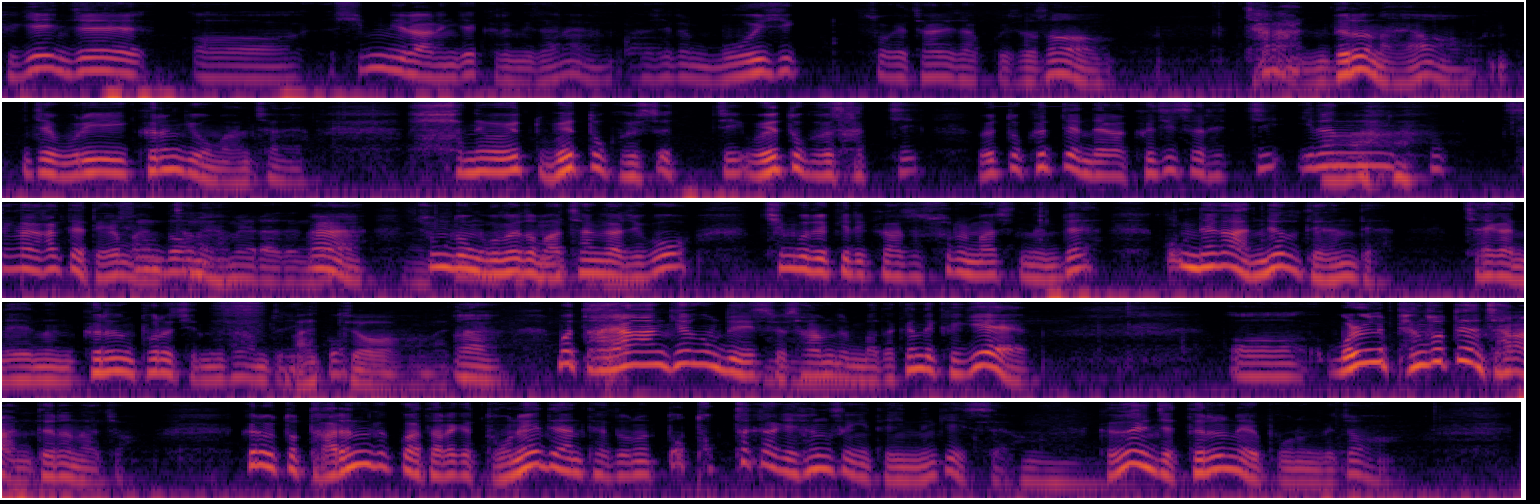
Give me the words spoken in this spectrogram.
그게 이제 어, 심리라는 게 그런 거잖아요. 사실은 무의식 속에 자리 잡고 있어서 잘 안 드러나요. 이제 우리 그런 경우 많잖아요. 아, 내가 왜또 그거 썼지? 왜 또 그거 샀지? 왜 또 그때 내가 그 짓을 했지? 이런 구- 생각할 때 되게 충동 많잖아요. 구매라든가 네, 충동 구매도 마찬가지고 친구들끼리 가서 술을 마셨는데 꼭 내가 안 내도 되는데 자기가 내는 그런 버릇이 있는 사람들이 있고 맞죠. 맞죠. 예. 뭐 다양한 경험들이 있어요 사람들마다. 근데 그게 어, 원래 평소 때는 잘 안 드러나죠. 그리고 또 다른 것과 다르게 돈에 대한 태도는 또 독특하게 형성이 돼 있는 게 있어요. 음. 그걸 이제 드러내 보는 거죠.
